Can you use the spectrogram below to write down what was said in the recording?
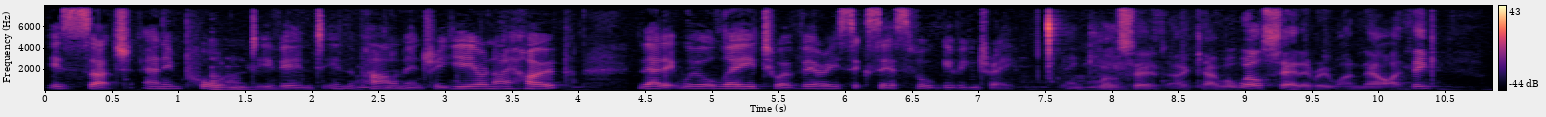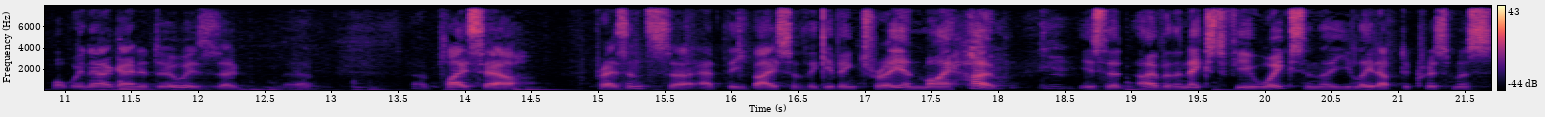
is such an important event in the parliamentary year and I hope that it will lead to a very successful giving tree. Thank you. Well said. Okay, well, well said, everyone. Now, I think what we're now going to do is uh, uh, place our presents uh, at the base of the giving tree, and my hope is that over the next few weeks, in the lead up to Christmas,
